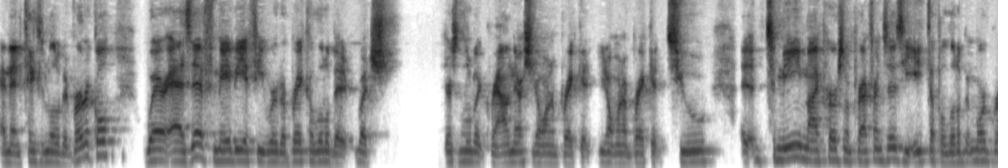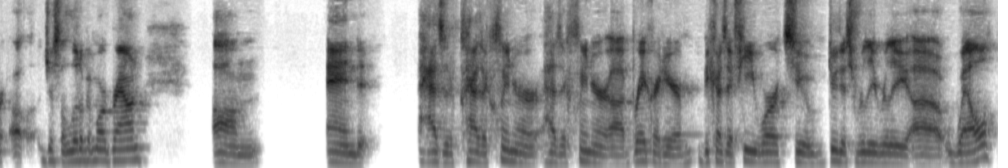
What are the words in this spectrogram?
and then takes him a little bit vertical. Whereas if maybe if he were to break a little bit, which there's a little bit ground there, so you don't want to break it. You don't want to break it too. Uh, to me, my personal preference is he eats up a little bit more, uh, just a little bit more ground, um, and has a has a cleaner has a cleaner uh, break right here because if he were to do this really really uh, well,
